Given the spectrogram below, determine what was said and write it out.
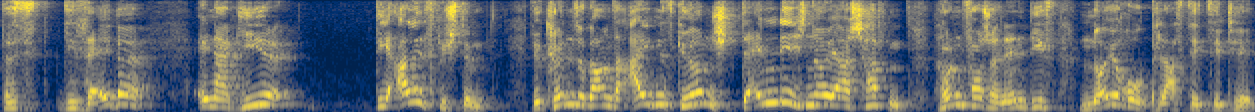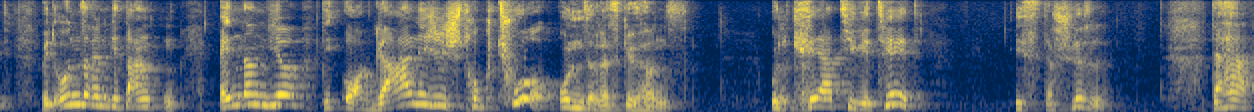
das ist dieselbe Energie die alles bestimmt. Wir können sogar unser eigenes Gehirn ständig neu erschaffen. Hirnforscher nennen dies Neuroplastizität. Mit unseren Gedanken ändern wir die organische Struktur unseres Gehirns. Und Kreativität ist der Schlüssel. Daher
